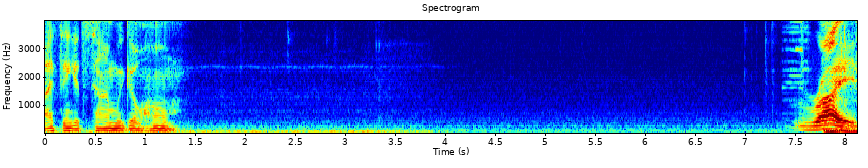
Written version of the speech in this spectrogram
I think it's time we go home. Right.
